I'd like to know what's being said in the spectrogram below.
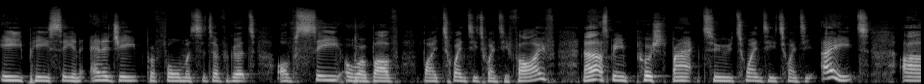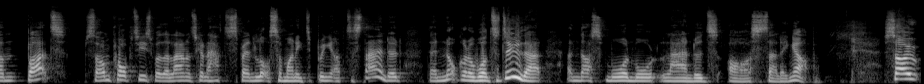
EPC, an energy performance certificate of C or above by 2025. Now, that's been pushed back to 2028, um, but some properties where the landlord's going to have to spend lots of money to bring it up to standard, they're not going to want to do that, and thus more and more landlords are selling up. So,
